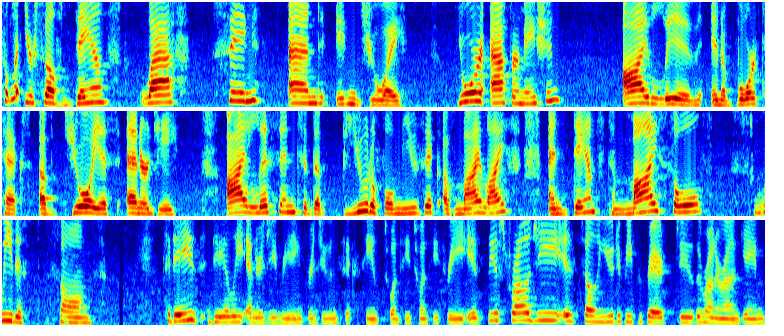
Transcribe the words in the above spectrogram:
to let yourself dance, laugh, sing, and enjoy. Your affirmation I live in a vortex of joyous energy. I listen to the beautiful music of my life and dance to my soul's sweetest songs. Today's daily energy reading for June 16th, 2023 is the astrology is telling you to be prepared to do the runaround game.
